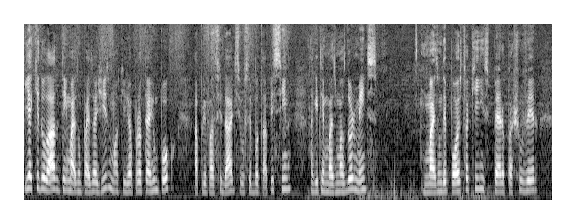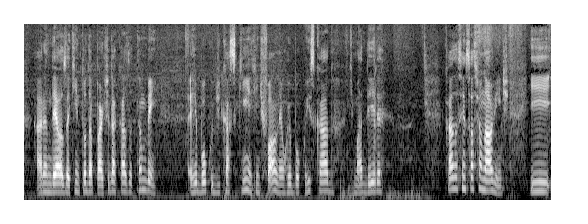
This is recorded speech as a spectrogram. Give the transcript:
E aqui do lado tem mais um paisagismo, ó, que já protege um pouco a privacidade, se você botar a piscina. Aqui tem mais umas dormentes, mais um depósito aqui, espera para chuveiro, arandelas aqui em toda a parte da casa também. É reboco de casquinha que a gente fala, né, um reboco riscado, que madeira. Casa sensacional, gente. E,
